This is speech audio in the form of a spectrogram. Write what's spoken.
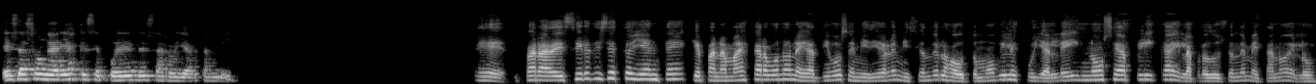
Esas son áreas que se pueden desarrollar también. Eh, para decir, dice este oyente, que Panamá es carbono negativo, se midió la emisión de los automóviles cuya ley no se aplica y la producción de metano de los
